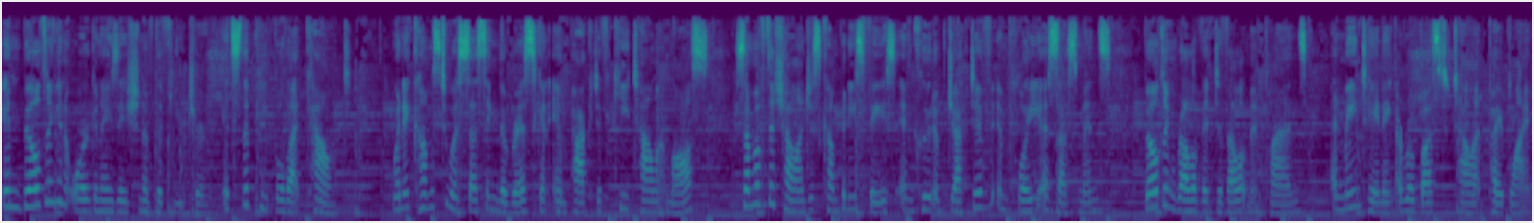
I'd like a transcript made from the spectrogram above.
In building an organization of the future, it's the people that count. When it comes to assessing the risk and impact of key talent loss, some of the challenges companies face include objective employee assessments, building relevant development plans, and maintaining a robust talent pipeline.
